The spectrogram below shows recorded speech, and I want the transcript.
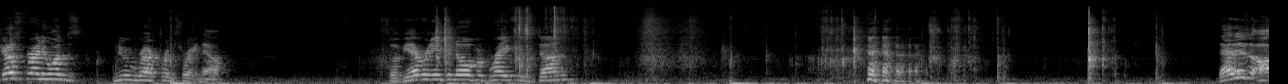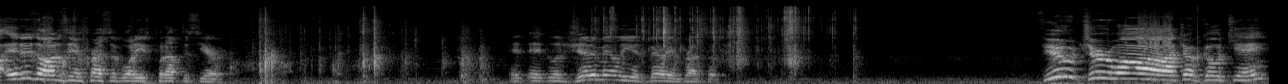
Just for anyone's new reference right now. So if you ever need to know if a break is done, That is, uh, it is honestly impressive what he's put up this year. It, it legitimately is very impressive. Future Watch of Gauthier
